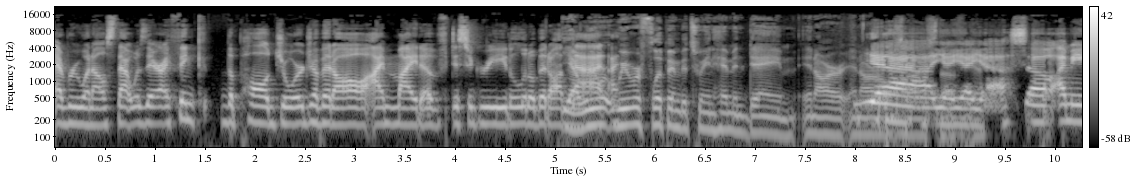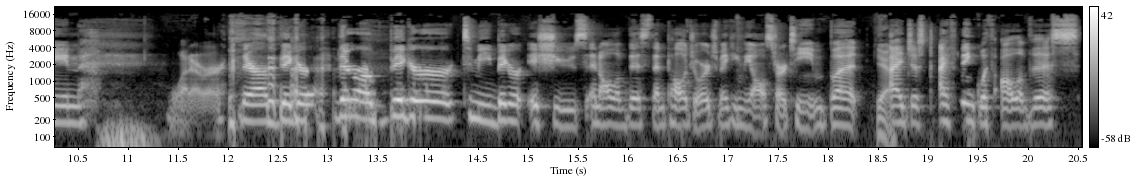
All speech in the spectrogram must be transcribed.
everyone else that was there. I think the Paul George of it all, I might have disagreed a little bit on yeah, that. we were, we were flipping between him and Dame in our in our yeah, yeah, yeah, yeah, yeah. So I mean, whatever. There are bigger there are bigger to me bigger issues in all of this than Paul George making the All Star team. But yeah. I just I think with all of this,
